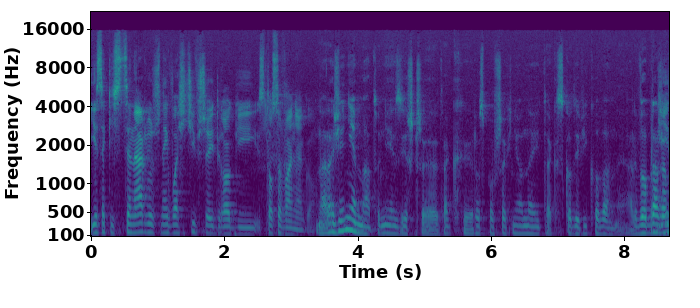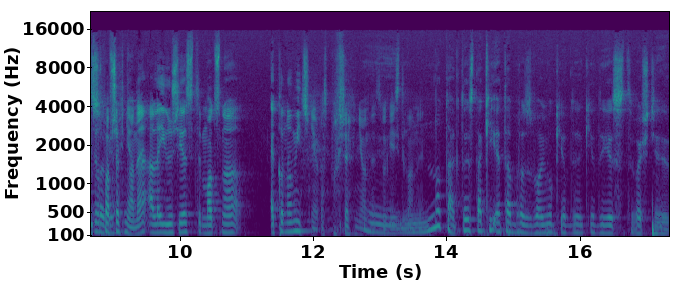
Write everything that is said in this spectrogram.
jest jakiś scenariusz najwłaściwszej drogi stosowania go? Na razie nie ma. To nie jest jeszcze tak rozpowszechnione i tak skodyfikowane. Ale wyobrażam nie jest sobie... rozpowszechnione, ale już jest mocno ekonomicznie rozpowszechnione z drugiej strony. No tak, to jest taki etap rozwoju, kiedy, kiedy jest właśnie e,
